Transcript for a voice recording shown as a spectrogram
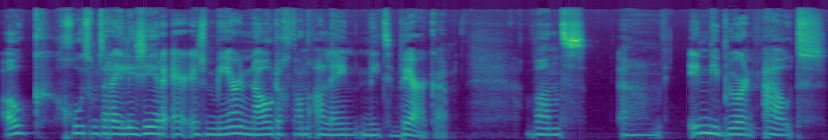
ook goed om te realiseren, er is meer nodig dan alleen niet werken. Want um, in die burn-out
